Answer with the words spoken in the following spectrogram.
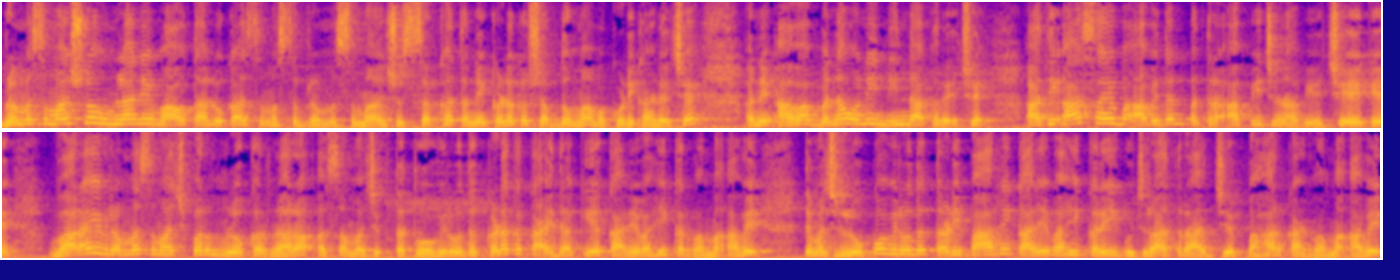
બ્રહ્મ સમાજના હુમલાને વાવ તાલુકા સમસ્ત બ્રહ્મ સમાજ સખત અને કડક શબ્દોમાં વખોડી કાઢે છે અને આવા બનાવોની નિંદા કરે છે. આથી આ સાહેબ આવેદન પત્ર આપી જણાવીએ છીએ કે વારાઈ બ્રહ્મ સમાજ પર હુમલો કરનારા અસામાજિક તત્વો વિરુદ્ધ કડક કાયદાકીય કાર્યવાહી કરવામાં આવે તેમજ લોકો વિરુદ્ધ તડીપારની કાર્યવાહી કરી ગુજરાત રાજ્ય બહાર કાઢવા કરવામાં આવે.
